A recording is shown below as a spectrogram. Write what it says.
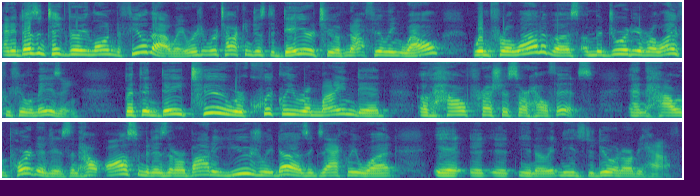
And it doesn't take very long to feel that way. We're, we're talking just a day or two of not feeling well, when for a lot of us, a majority of our life, we feel amazing. But then day two, we're quickly reminded of how precious our health is and how important it is and how awesome it is that our body usually does exactly what it, it, it, you know, it needs to do on our behalf.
